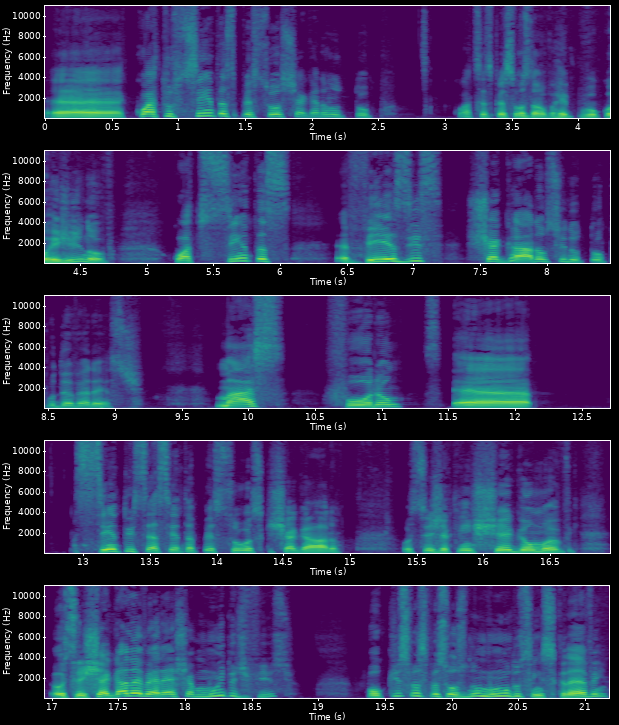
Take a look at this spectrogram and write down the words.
É, 400 pessoas chegaram no topo. 400 pessoas não, vou corrigir de novo. 400 é, vezes chegaram-se no topo do Everest. Mas foram é, 160 pessoas que chegaram. Ou seja, quem chega uma. Ou seja, chegar no Everest é muito difícil. Pouquíssimas pessoas no mundo se inscrevem.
